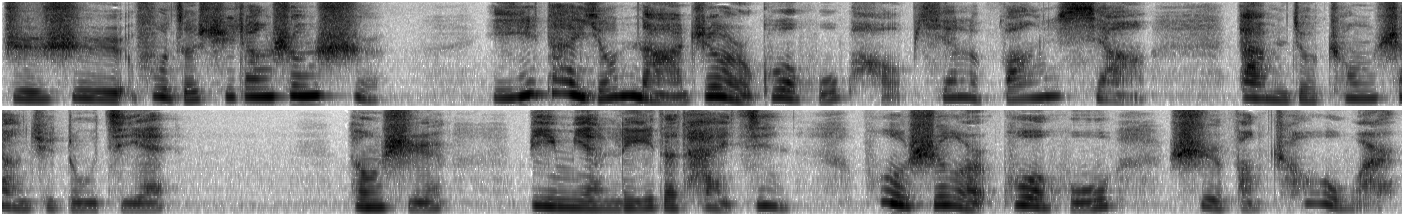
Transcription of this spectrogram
只是负责虚张声势，一旦有哪只耳廓狐跑偏了方向，他们就冲上去堵截。同时，避免离得太近，迫使耳廓狐释放臭味儿。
